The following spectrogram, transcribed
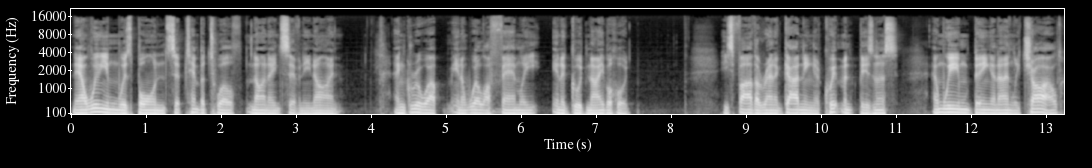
Now, William was born September 12, 1979, and grew up in a well off family in a good neighbourhood. His father ran a gardening equipment business, and William, being an only child,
